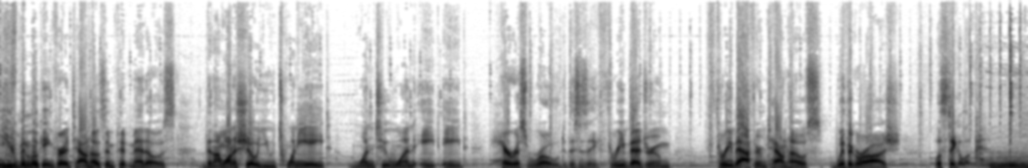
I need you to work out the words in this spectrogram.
you've been looking for a townhouse in Pitt Meadows, then I want to show you 28 12188 Harris Road. This is a three bedroom, three bathroom townhouse with a garage. Let's take a look.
